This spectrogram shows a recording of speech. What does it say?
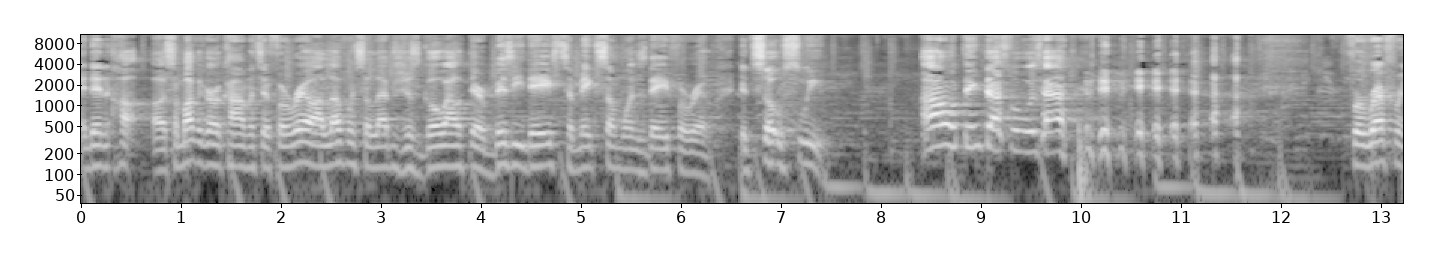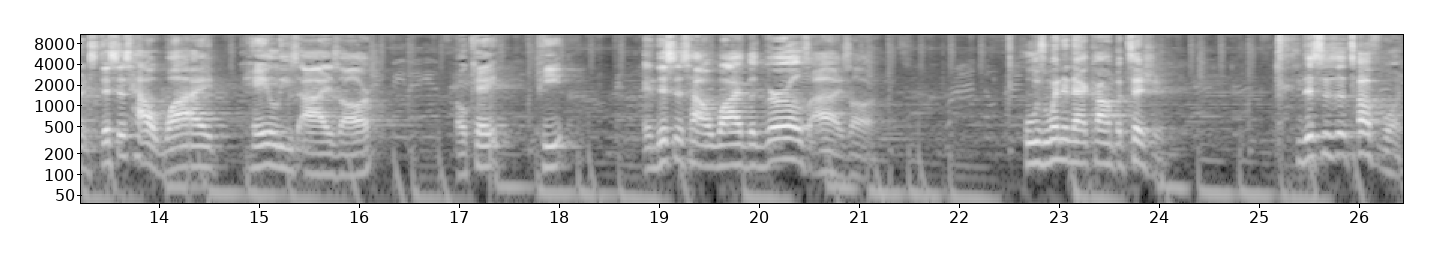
And then uh, some other girl commented, for real, I love when celebs just go out their busy days to make someone's day for real. It's so sweet. I don't think that's what was happening. for reference, this is how wide Haley's eyes are. Okay, Pete. And this is how wide the girl's eyes are. Who's winning that competition? this is a tough one.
